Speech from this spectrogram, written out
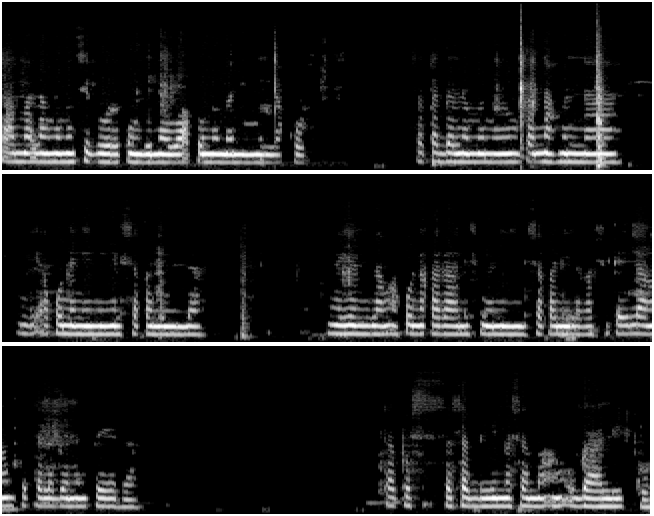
Tama lang naman siguro kung ginawa ko na maningil ako. Sa tagal naman ng panahon na hindi ako naniningil sa kanila. Ngayon lang ako nakaranas maningil sa kanila kasi kailangan ko talaga ng pera. Tapos sasabihin masama ang ugali ko.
